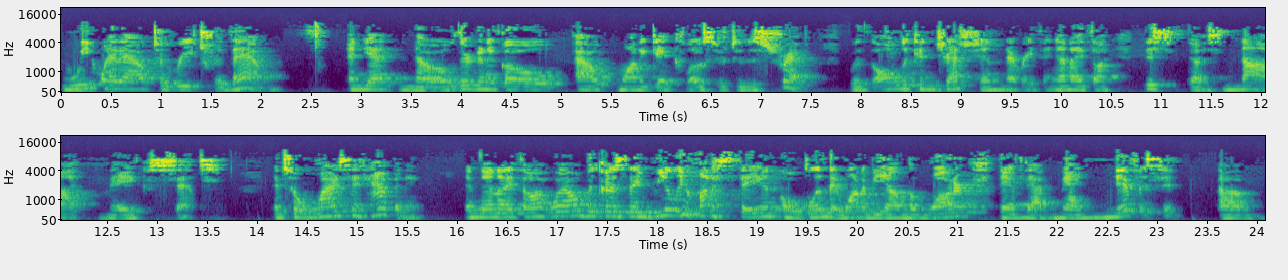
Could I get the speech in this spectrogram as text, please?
We went out to reach for them. And yet, no, they're going to go out, want to get closer to the strip with all the congestion and everything. And I thought, this does not make sense. And so why is it happening? And then I thought, well, because they really want to stay in Oakland. They want to be on the water. They have that magnificent um,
